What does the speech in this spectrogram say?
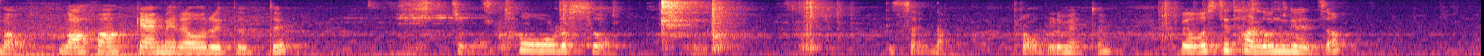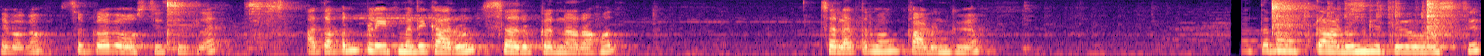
वाव वाफा कॅमेऱ्यावर येतात ते. थोडंसं दिसायला प्रॉब्लेम येतो व्यवस्थित हलवून घ्यायचं. हे बघा सगळं व्यवस्थित शिजलं आहे आता आपण प्लेटमध्ये काढून सर्व करणार आहोत. चला तर मग काढून घेऊया. आता भात काढून घेतो व्यवस्थित.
